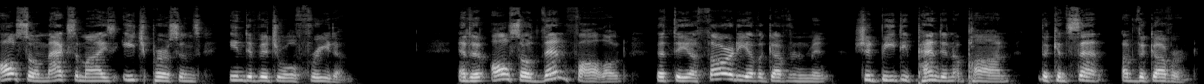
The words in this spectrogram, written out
also maximize each person's individual freedom. And it also then followed that the authority of a government should be dependent upon the consent of the governed.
